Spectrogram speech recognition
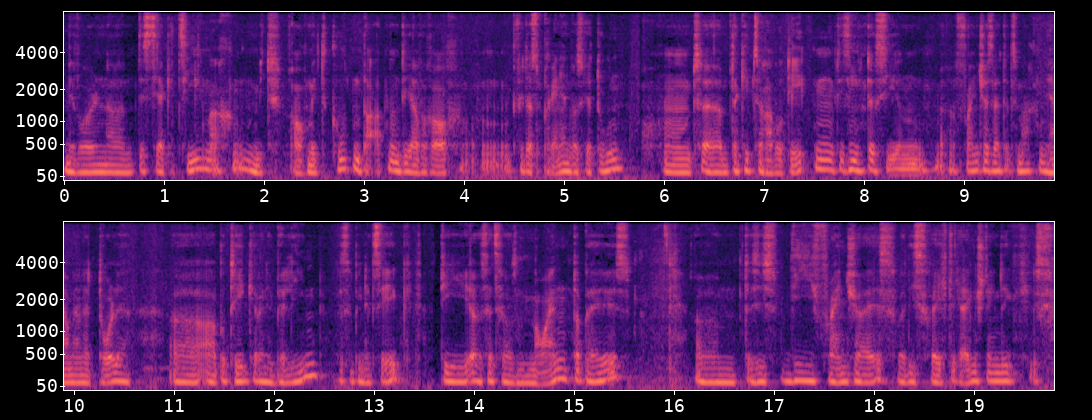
Wir wollen äh, das sehr gezielt machen, mit, auch mit guten Partnern, die einfach auch äh, für das brennen, was wir tun. Und äh, da gibt es auch Apotheken, die sich interessieren, äh, Franchise-Seite zu machen. Wir haben eine tolle Apothekerin in Berlin, Sabine Zeg, die äh, seit 2009 dabei ist. Ähm, das ist wie Franchise, weil die ist rechtlich eigenständig. Es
